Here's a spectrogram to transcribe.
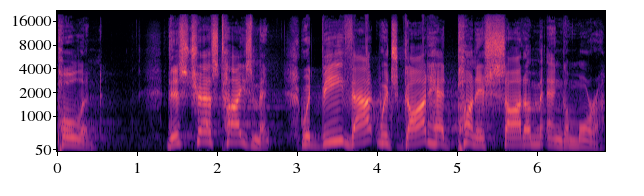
Poland. This chastisement would be that which God had punished Sodom and Gomorrah.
